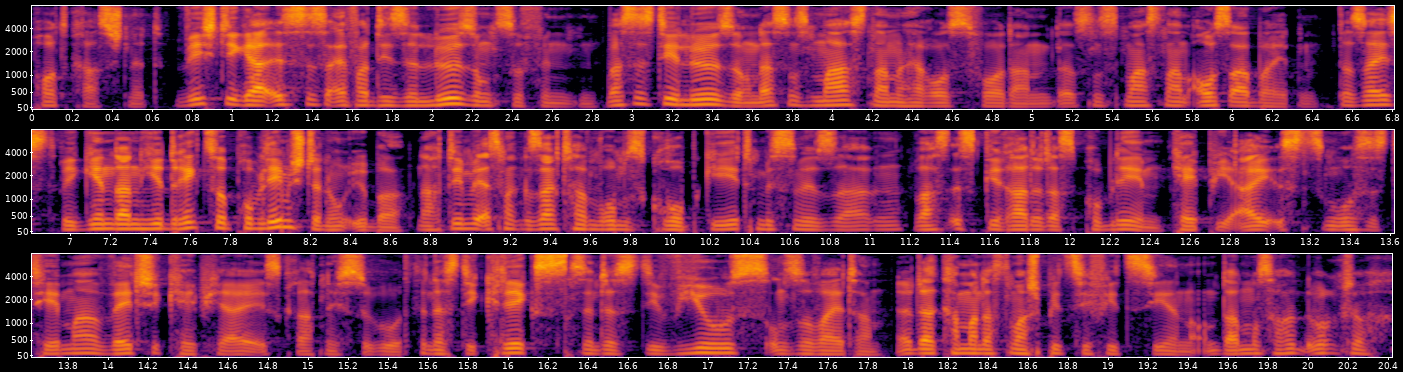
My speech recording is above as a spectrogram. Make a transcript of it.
Podcast-Schnitt. Wichtiger ist es einfach, diese Lösung zu finden. Was ist die Lösung? Lass uns Maßnahmen herausfordern, lass uns Maßnahmen ausarbeiten. Das heißt, wir gehen dann hier direkt zur Problemstellung über. Nachdem wir erstmal gesagt haben, worum es grob geht, müssen wir sagen, was ist gerade das Problem? KPI ist ein großes Thema. Welche KPI ist gerade nicht so gut? Sind das die Klicks? Sind das die Views und so weiter? Ne, da kann man das mal spezifizieren. Und da muss halt wirklich auch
